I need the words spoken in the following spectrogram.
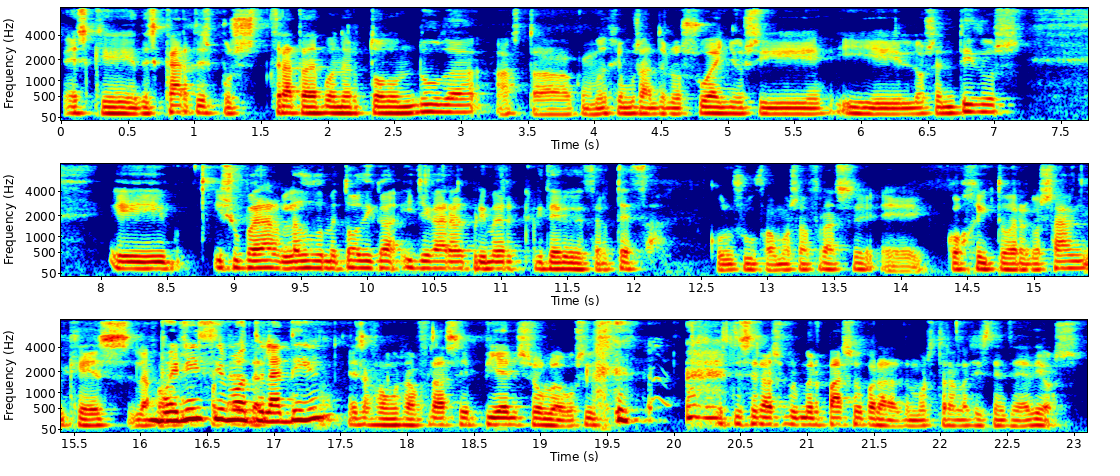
es que Descartes pues trata de poner todo en duda, hasta, como dijimos antes, los sueños y, y los sentidos, y y superar la duda metódica y llegar al primer criterio de certeza, con su famosa frase eh, cogito ergo san, que es la famosa Buenísimo tu latín. Esa famosa frase pienso luego sí. Este será su primer paso para demostrar la existencia de Dios.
